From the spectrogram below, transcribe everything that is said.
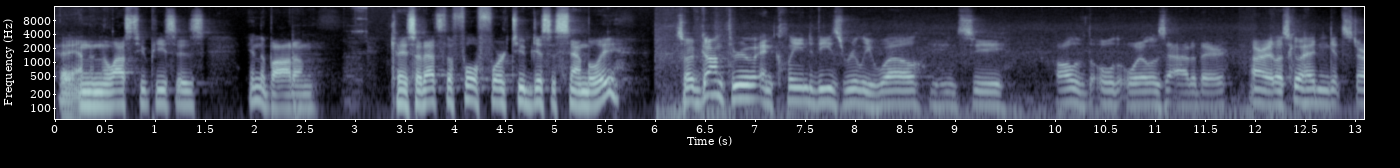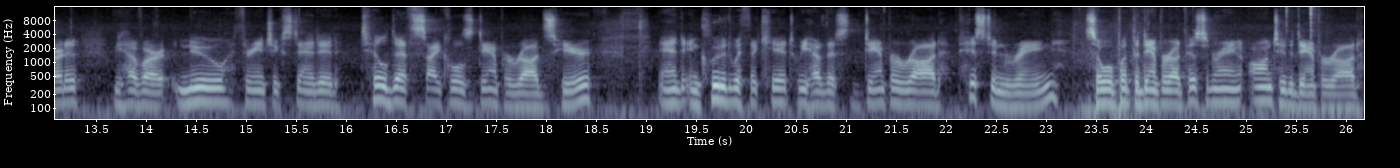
Okay, and then the last two pieces in the bottom. Okay, so that's the full fork tube disassembly. So I've gone through and cleaned these really well. You can see all of the old oil is out of there. All right, let's go ahead and get started. We have our new three inch extended Till Death Cycles damper rods here. And included with the kit, we have this damper rod piston ring. So we'll put the damper rod piston ring onto the damper rod.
